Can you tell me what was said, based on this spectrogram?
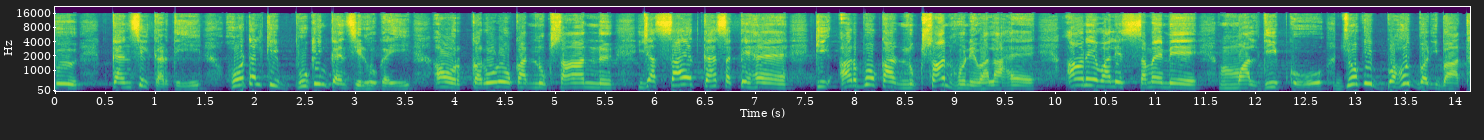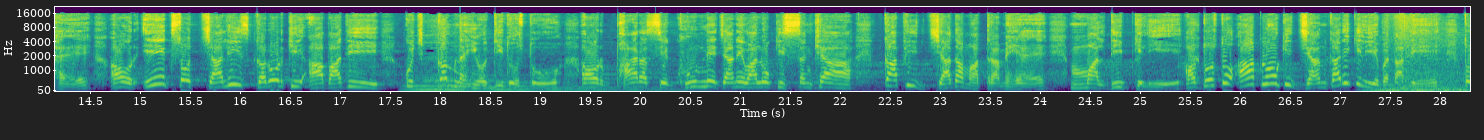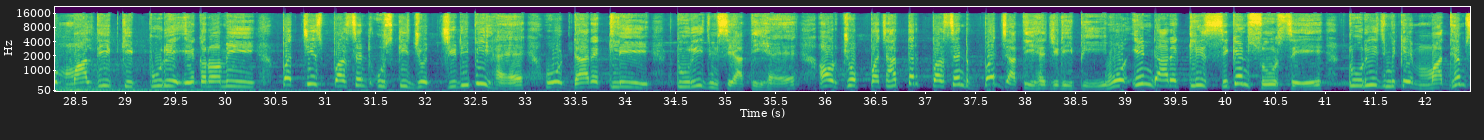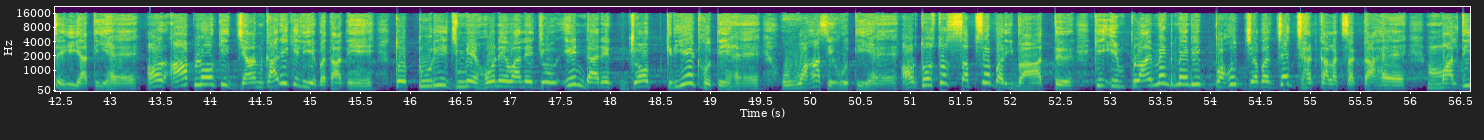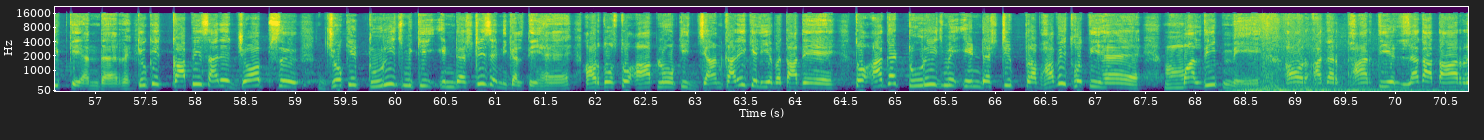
कैंसिल कर दी, होटल की बुकिंग कैंसिल हो गई और करोड़ों का नुकसान, या शायद कह सकते हैं कि अरबों का नुकसान होने वाला है आने वाले समय में मालदीव को, जो कि बहुत बड़ी बात है और 140 करोड़ की आबादी कुछ कम नहीं होती दोस्तों और भारत से घूमने जाने वालों की संख्या काफ़ी ज़्यादा मात्रा में है मालदीप के लिए। और दोस्तों, आप लोगों की जानकारी के लिए बता दें तो मालदीप की पूरे इकोनॉमी 25 परसेंट उसकी जो जीडीपी है, वो डायरेक्टली टूरिज़्म से आती है। और जो 75 परसेंट बच जाती है जीडीपी वो इनडायरेक्टली सेकेंड सोर्स से टूरिज़्म के माध्यम से ही आती है। और आप लोगों की जानकारी के लिए बता दें तो टूरिज़्म में होने वाले जो इनडायरेक्ट जॉब क्रिएट होते हैं, वहाँ से होती है। और दोस्तों, सबसे बड़ी बात कि एम्प्लॉयमेंट में भी बहुत ज़बरदस्त झटका लग सकता है मालदीव के अंदर, क्योंकि काफ़ी सारे जॉब्स जो कि टूरिज़्म की इंडस्ट्री से निकलते हैं। और दोस्तों, आप लोगों की जानकारी के लिए बता दें तो अगर टूरिज़्म इंडस्ट्री प्रभावित होती है मालदीव में, और अगर भारतीय लगातार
